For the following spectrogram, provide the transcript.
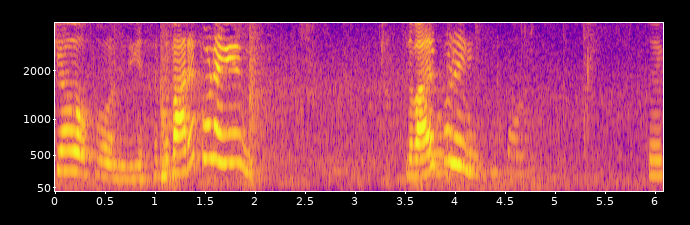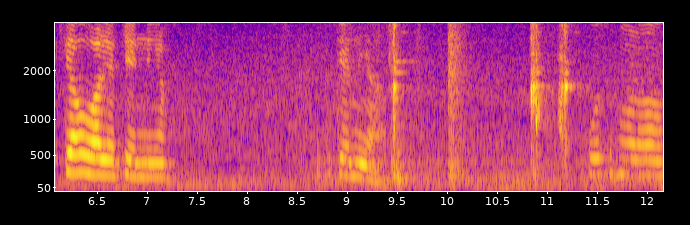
ਕਿਉਂ ਪਾਉਂਦੀ ਹੈ ਦੁਬਾਰੇ ਭੁਣੇਗੀ ਦੁਬਾਰੇ ਭੁਣੇਗੀ ਤੇ ਘਿਓ ਵਾਲੀਆਂ ਕੇਨੀਆਂ। ਇੱਕ ਕੇਨੀਆਂ। ਉਸ ਹੁਣ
